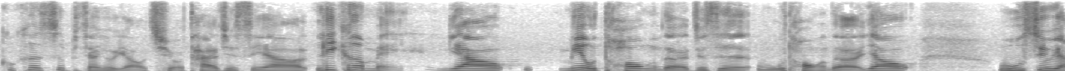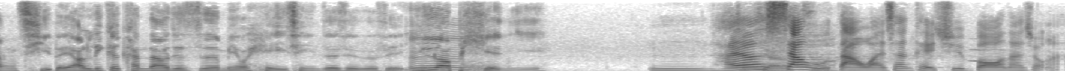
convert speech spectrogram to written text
顾客是比较有要求，他就是要立刻美，要没有痛的，就是无痛的，要无休养期的，要立刻看到就是没有黑青这些这些，又要嗯便宜，嗯，还要下午打，晚上可以去包那种啊。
